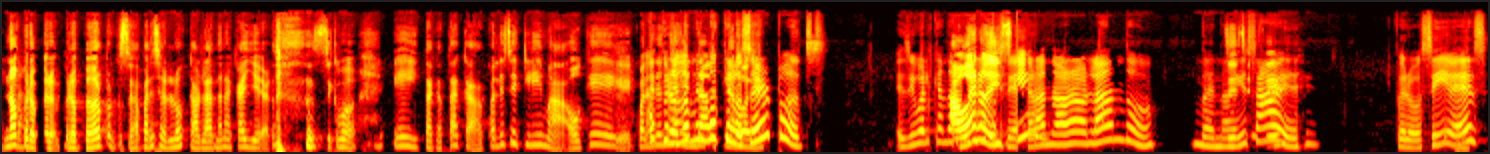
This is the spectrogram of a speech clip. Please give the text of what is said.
no, mascotita. pero, pero, pero peor porque se va a parecer loca hablando en la calle, ¿verdad? Así como, hey, taca, taca, ¿cuál es el clima? ¿O qué? ¿Cuál mi pero es lo mismo que los? AirPods. Es igual que andar Ah, bueno, y sí, andar hablando. Nadie sí, sí. sabe. Pero sí, ¿ves?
